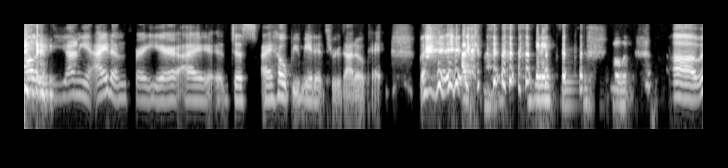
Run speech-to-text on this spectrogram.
all of the yummy items for a year. I just, I hope you made it through that okay. But um,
